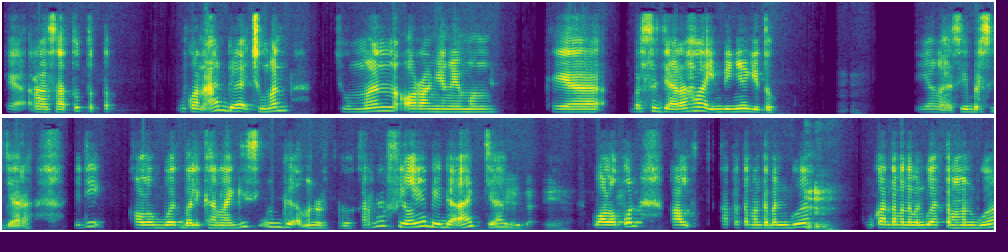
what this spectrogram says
kayak rasa tuh tetap bukan ada cuman cuman orang yang emang kayak bersejarah lah intinya gitu. Iya nggak sih bersejarah? Jadi kalau buat balikan lagi sih enggak menurut gue karena feel-nya beda aja gitu. beda iya. Walaupun kalau kata teman-teman gue bukan teman-teman gue teman gue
